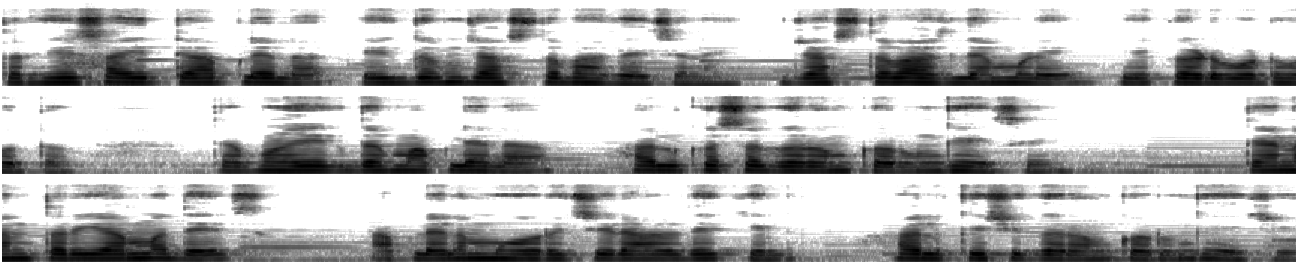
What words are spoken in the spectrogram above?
तर हे साहित्य आपल्याला एकदम जास्त भाजायचं नाही. जास्त भाजल्यामुळे हे कडवट होतं. त्यामुळे एकदम आपल्याला हलकंसं गरम करून घ्यायचं आहे त्यानंतर यामध्येच आपल्याला मोहरीची डाळ देखील हलकीशी गरम करून घ्यायची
